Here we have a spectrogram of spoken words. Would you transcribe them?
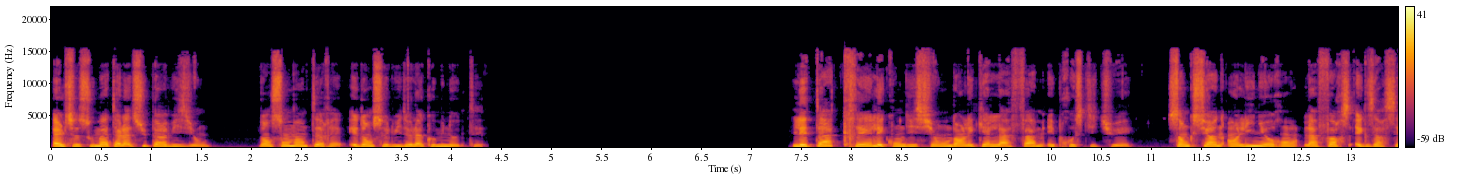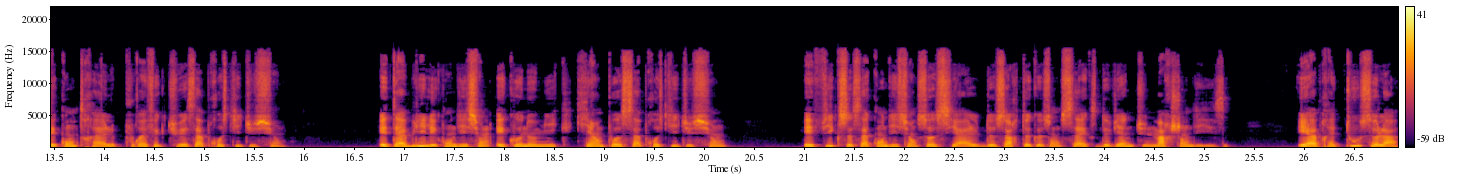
elle se soumette à la supervision, dans son intérêt et dans celui de la communauté. L'État crée les conditions dans lesquelles la femme est prostituée, sanctionne en l'ignorant la force exercée contre elle pour effectuer sa prostitution, établit les conditions économiques qui imposent sa prostitution, et fixe sa condition sociale de sorte que son sexe devienne une marchandise. Et après tout cela,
